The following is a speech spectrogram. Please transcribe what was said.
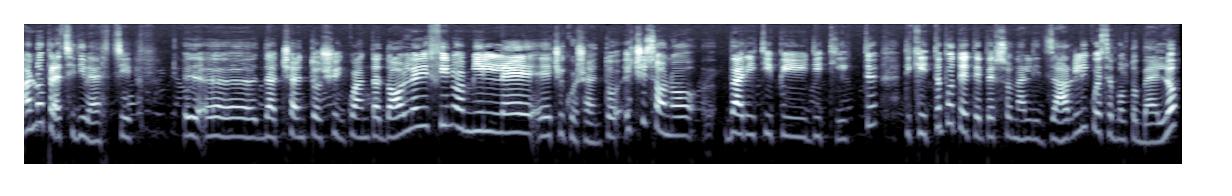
hanno prezzi diversi eh, da 150 dollari fino a 1500 e ci sono vari tipi di kit, di kit. Potete personalizzarli questo è molto bello.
